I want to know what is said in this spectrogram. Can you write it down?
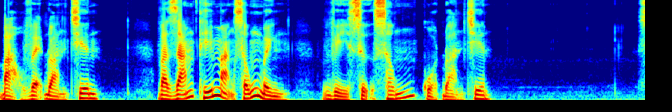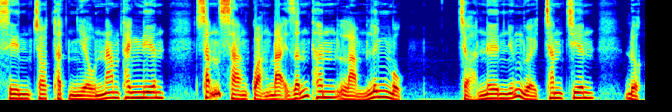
bảo vệ đoàn chiên và dám thí mạng sống mình vì sự sống của đoàn chiên xin cho thật nhiều nam thanh niên sẵn sàng quảng đại dấn thân làm linh mục, trở nên những người chăn chiên được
